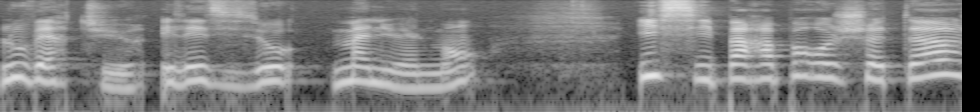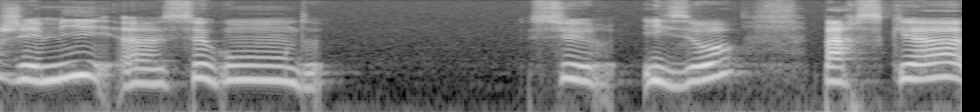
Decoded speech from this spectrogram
l'ouverture et les ISO manuellement. Ici, par rapport au shutter, j'ai mis euh, seconde sur ISO parce que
